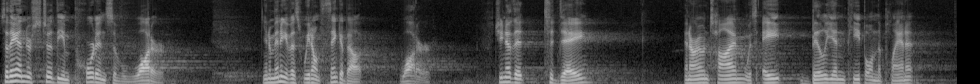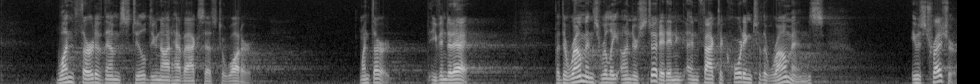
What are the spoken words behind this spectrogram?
So they understood the importance of water. You know, many of us, we don't think about water. Do you know that today, in our own time, with 8 billion people on the planet, one third of them still do not have access to water? One third, even today. But the Romans really understood it. And in fact, according to the Romans, it was treasure.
